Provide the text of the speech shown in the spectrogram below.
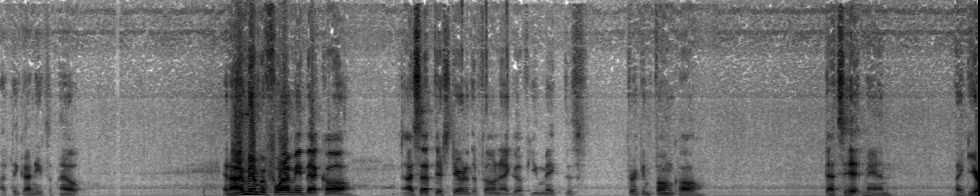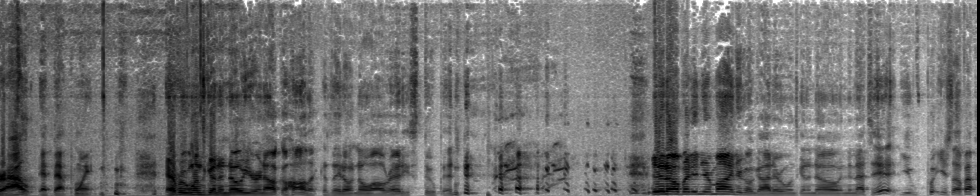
I think I need some help." And I remember before I made that call, I sat there staring at the phone, and I go, "If you make this freaking phone call, that's it, man. Like you're out at that point. Everyone's gonna know you're an alcoholic because they don't know already. Stupid." you know, but in your mind, you're going, God, everyone's going to know. And then that's it. You've put yourself out.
